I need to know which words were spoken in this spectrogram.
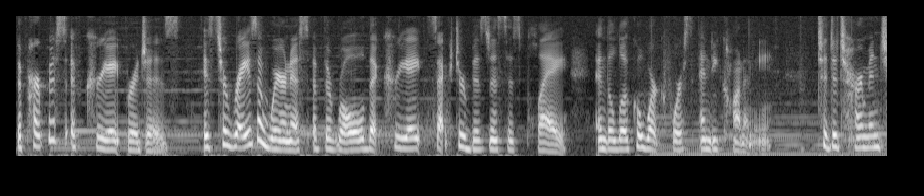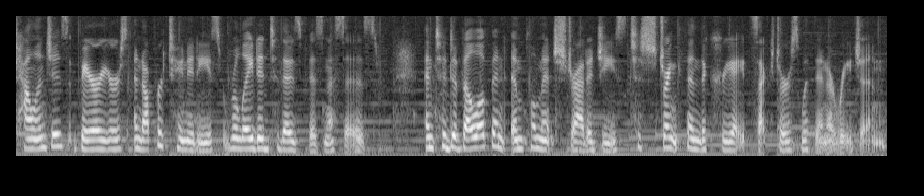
The purpose of Create Bridges is to raise awareness of the role that Create sector businesses play in the local workforce and economy, to determine challenges, barriers, and opportunities related to those businesses, and to develop and implement strategies to strengthen the Create sectors within a region.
